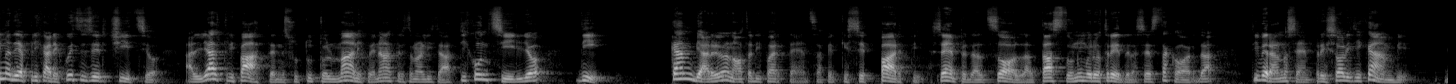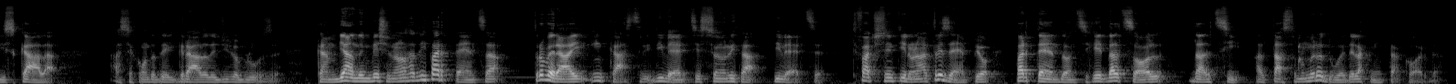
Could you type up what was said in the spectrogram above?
Prima di applicare questo esercizio agli altri pattern su tutto il manico e in altre tonalità, ti consiglio di cambiare la nota di partenza, perché se parti sempre dal Sol al tasto numero 3 della sesta corda, ti verranno sempre i soliti cambi di scala a seconda del grado del giro blues. Cambiando invece la nota di partenza, troverai incastri diversi e sonorità diverse. Ti faccio sentire un altro esempio partendo anziché dal Sol, dal Si al tasto numero 2 della quinta corda.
